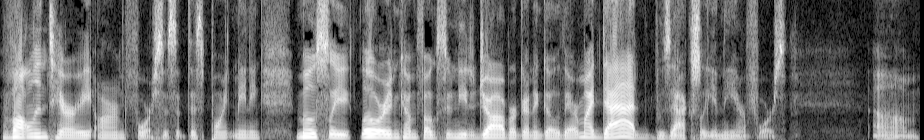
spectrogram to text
voluntary armed forces at this point, meaning mostly lower income folks who need a job are going to go there. My dad was actually in the Air Force. Um,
